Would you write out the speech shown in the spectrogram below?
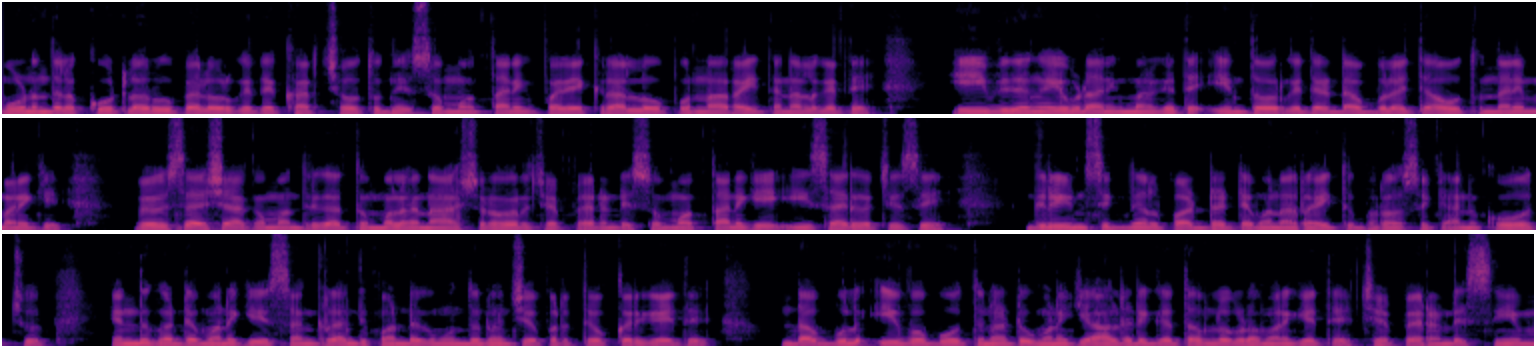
మూడు వందల కోట్ల రూపాయల వరకు అయితే ఖర్చు అవుతుంది సో మొత్తానికి పది ఎకరాల లోపు ఉన్న రైతన్నలకైతే ఈ విధంగా ఇవ్వడానికి మనకైతే ఇంతవరకు అయితే డబ్బులు అయితే అవుతుందని మనకి వ్యవసాయ శాఖ మంత్రిగా తుమ్మల నాగేశ్వరరావు గారు చెప్పారండి. సో మొత్తానికి ఈసారి వచ్చేసి గ్రీన్ సిగ్నల్ పడ్డట్టే మన రైతు భరోసాకి అనుకోవచ్చు. ఎందుకంటే మనకి సంక్రాంతి పండుగ ముందు నుంచే ప్రతి ఒక్కరికి అయితే డబ్బులు ఇవ్వబోతున్నట్టు మనకి ఆల్రెడీ గతంలో కూడా మనకైతే చెప్పారండి. సీఎం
